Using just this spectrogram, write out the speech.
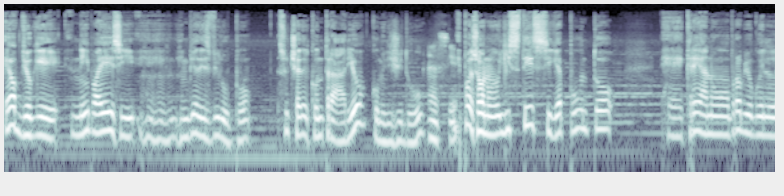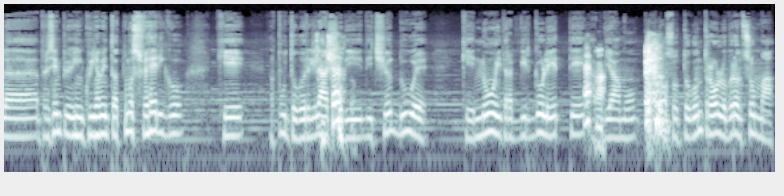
È ovvio che nei paesi in via di sviluppo succede il contrario, come dici tu, eh sì. e poi sono gli stessi che appunto eh, creano proprio quel, per esempio, l'inquinamento atmosferico che appunto con il rilascio Certo. di, di CO2 che noi tra virgolette Eh, ma- abbiamo no, sotto controllo, però insomma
